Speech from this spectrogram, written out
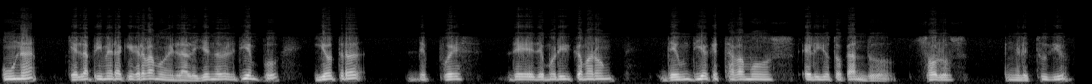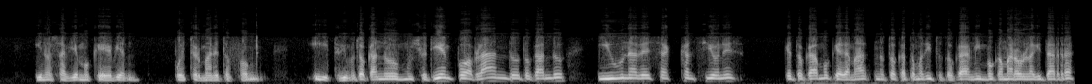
Una, que es la primera que grabamos en la leyenda del tiempo, y otra, después de, de morir Camarón, de un día que estábamos él y yo tocando solos en el estudio y no sabíamos que habían puesto el manetofón y estuvimos tocando mucho tiempo, hablando, tocando, y una de esas canciones que tocamos, que además no toca Tomatito, toca el mismo Camarón la guitarra,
